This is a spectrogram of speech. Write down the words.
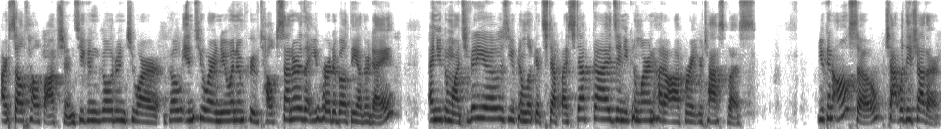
our self help options. You can go into our go into our new and improved help center that you heard about the other day, and you can watch videos. You can look at step by step guides, and you can learn how to operate your task list. You can also chat with each other.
